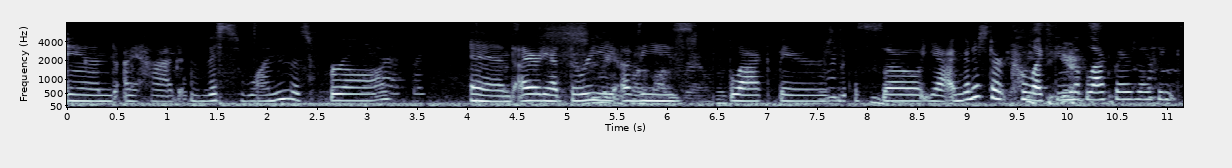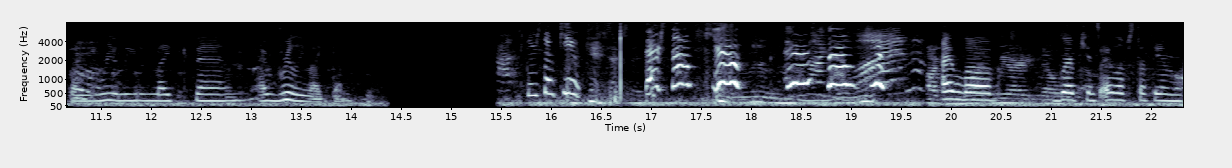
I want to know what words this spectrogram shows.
And I had this one, this frog. And I already had three of these black bears. So yeah, I'm gonna start collecting the black bears, I think, because I really like them. I really like them. They're so cute. They're so cute. They're so cute. I love webkinz. I love stuffed animal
